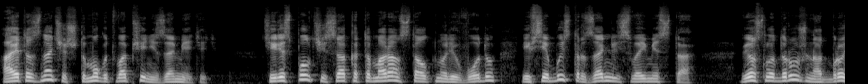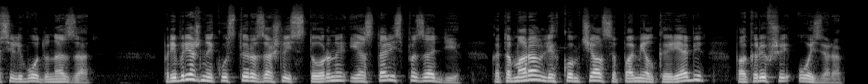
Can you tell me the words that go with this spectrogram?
«А это значит, что могут вообще не заметить». Через полчаса катамаран столкнули в воду, и все быстро заняли свои места. Весла дружно отбросили воду назад. Прибрежные кусты разошлись в стороны и остались позади. Катамаран легко мчался по мелкой ряби, покрывшей озеро.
